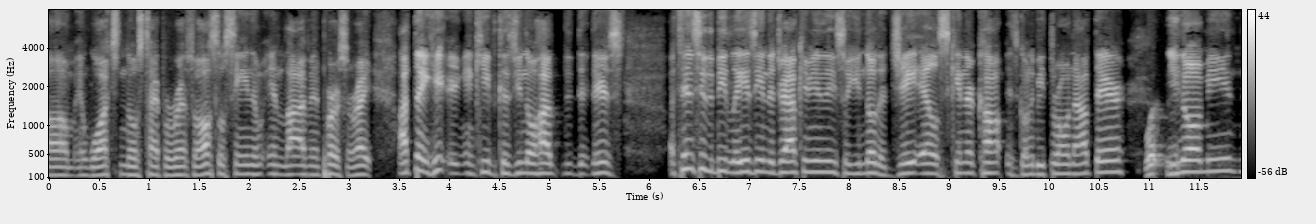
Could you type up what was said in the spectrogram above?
um, and watching those type of reps, but also seeing them in live in person, right? I think he and Keith, because you know how th- there's a tendency to be lazy in the draft community, so you know the JL Skinner comp is going to be thrown out there. What, you, you know what I mean?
